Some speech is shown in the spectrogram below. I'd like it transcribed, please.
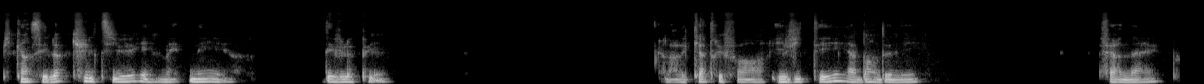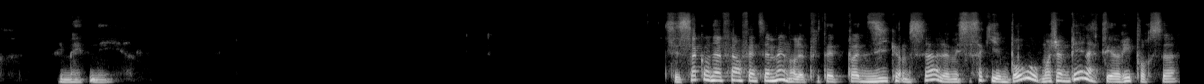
Puis quand c'est là, cultiver, maintenir, développer. Alors les quatre efforts, éviter, abandonner, faire naître et maintenir. C'est ça qu'on a fait en fin de semaine. On l'a peut-être pas dit comme ça, mais c'est ça qui est beau. Moi, j'aime bien la théorie pour ça.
